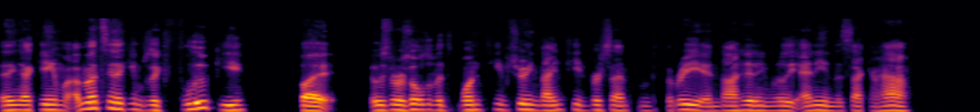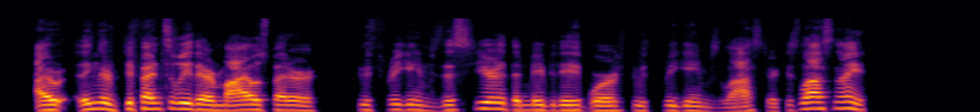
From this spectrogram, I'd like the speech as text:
I think that game, I'm not saying that game was like fluky, but it was a result of its one team shooting 19% from three and not hitting really any in the second half. I, think they're defensively, they're miles better through three games this year than maybe they were through three games last year. Because last night,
